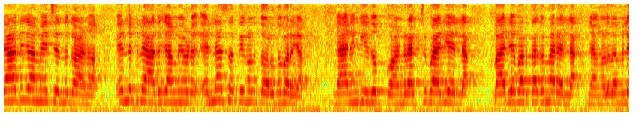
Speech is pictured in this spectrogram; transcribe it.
രാധികാമ്മയെ ചെന്ന് കാണുക. എന്നിട്ട് രാധികാമ്മയോട് എല്ലാ സത്യങ്ങളും തുറന്നു പറയാം. ഞാനും ഗീതു കോൺട്രാക്ട് ഭാര്യയല്ല ഭാര്യ ഭർത്താക്കന്മാരല്ല. ഞങ്ങൾ തമ്മിൽ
